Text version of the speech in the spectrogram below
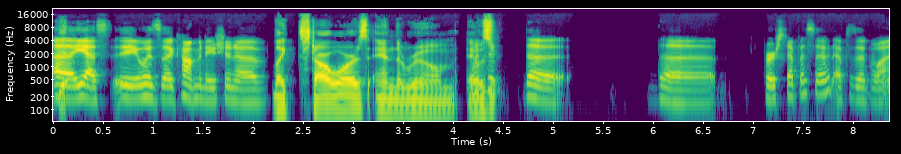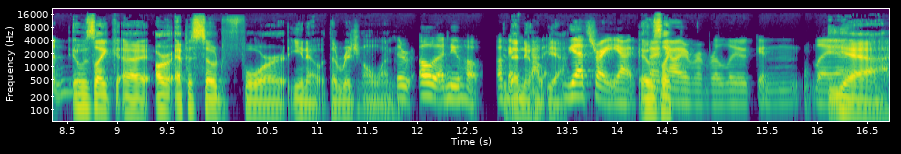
yeah. uh, yes, it was a combination of like Star Wars and The Room. It what's was it- the the first episode, episode one. It was like uh, our episode four, you know, the original one. The, oh, A New Hope. Okay, The New Hope, it. yeah. that's right. Yeah, It was I, like- I remember Luke and Leia. yeah.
